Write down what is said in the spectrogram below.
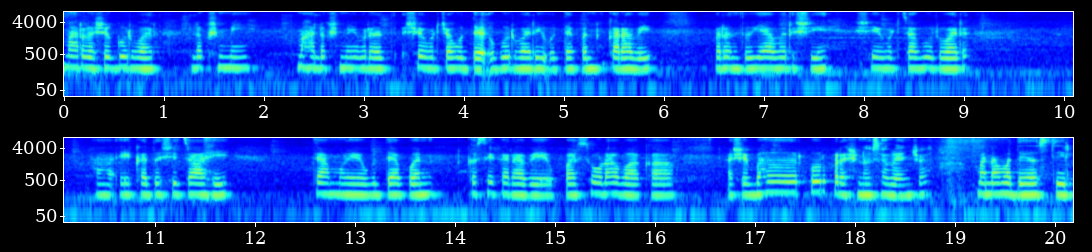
मार्गशीर्ष गुरुवार लक्ष्मी महालक्ष्मी व्रत शेवटच्या उद्या गुरुवारी उद्यापन करावे. परंतु यावर्षी शेवटचा गुरुवार हा एकादशीचा आहे. त्यामुळे उद्यापन कसे करावे उपास सोडावा का असे भरपूर प्रश्न सगळ्यांच्या मनामध्ये असतील.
